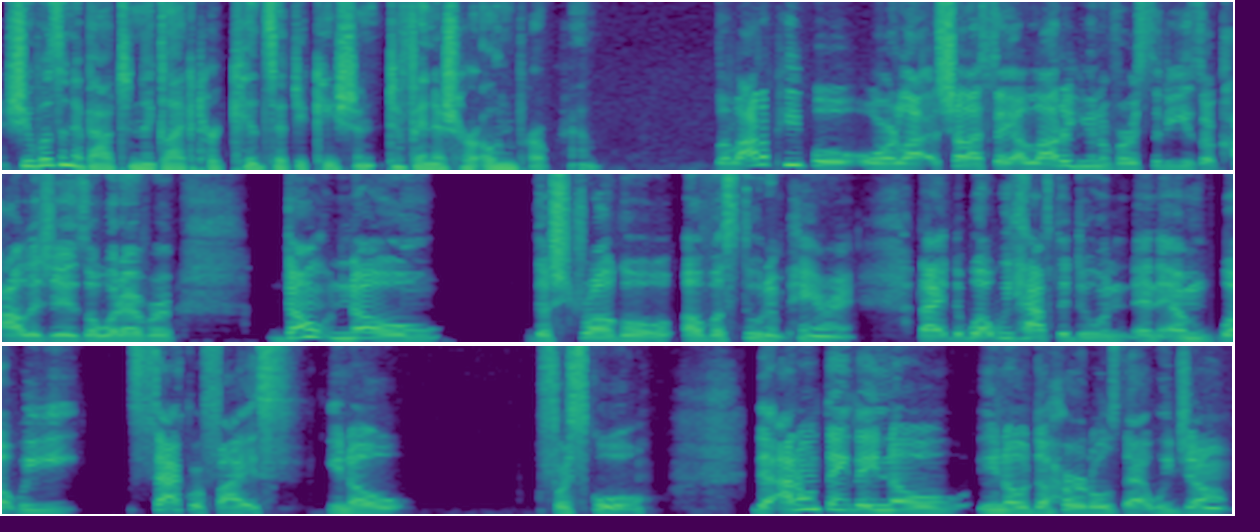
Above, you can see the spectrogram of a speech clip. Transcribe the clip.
She wasn't about to neglect her kids' education to finish her own program. A lot of people, or lot, shall I say, a lot of universities or colleges or whatever, don't know the struggle of a student parent, like what we have to do and, and, and what we sacrifice, you know, for school. That I don't think they know, you know, the hurdles that we jump.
